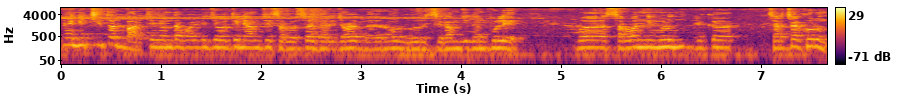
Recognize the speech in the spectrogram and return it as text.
नाही निश्चितच भारतीय जनता पार्टीच्या वतीने आमचे सर्व सहकारी भाई राहुल श्रीरामजी गणपुले व सर्वांनी मिळून एक चर्चा करून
